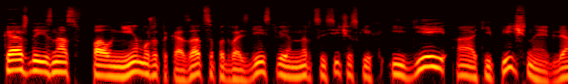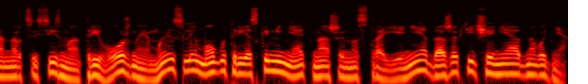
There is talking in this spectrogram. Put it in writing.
Каждый из нас вполне может оказаться под воздействием нарциссических идей, а типичные для нарциссизма тревожные мысли могут резко менять наше настроение даже в течение одного дня.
